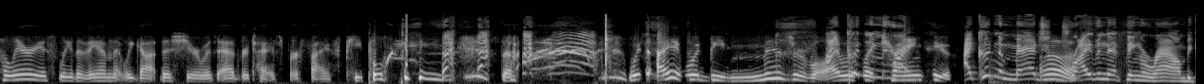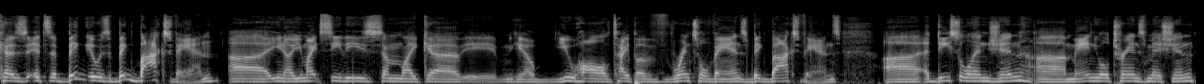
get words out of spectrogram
hilariously, the van that we got this year was advertised for five people. so, which I would be miserable. I I, was couldn't like even- trying to. I couldn't imagine Ugh. driving that thing around because it's a big. It was a big box van. Uh, you know, you might see these some like uh, you know U-Haul type of rental vans, big box vans, uh, a diesel engine, uh, manual transmission.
